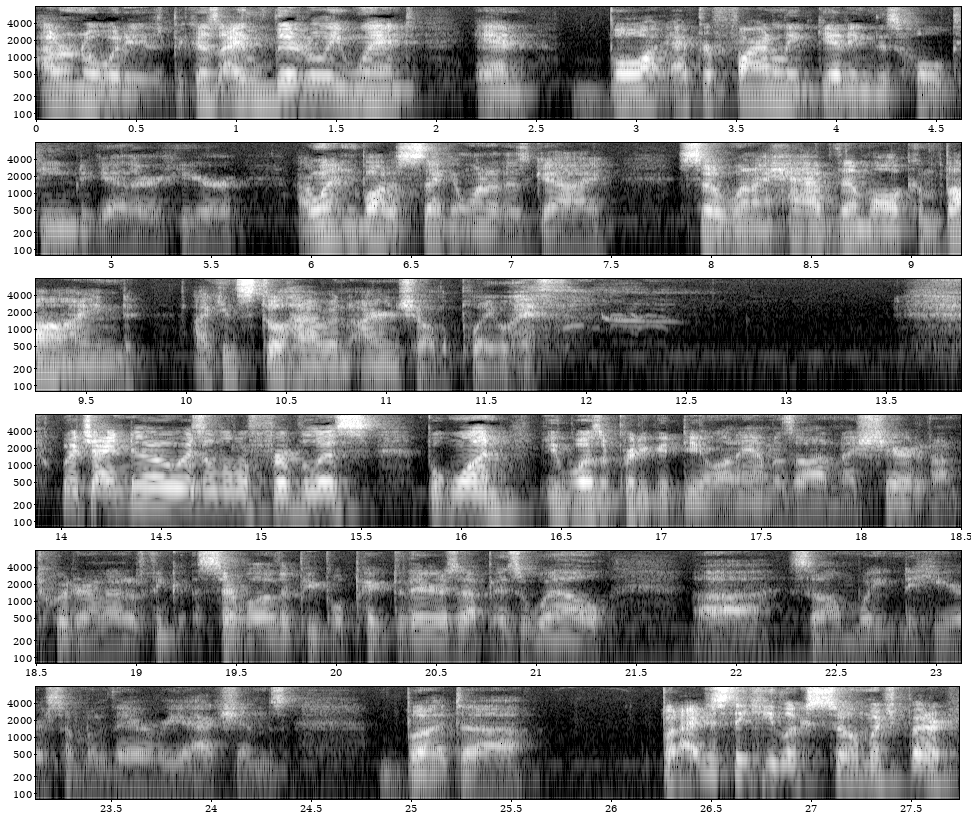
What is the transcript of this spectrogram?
I don't know what is because I literally went and bought after finally getting this whole team together here. I went and bought a second one of this guy. So when I have them all combined, I can still have an Iron Shell to play with. which I know is a little frivolous, but one, it was a pretty good deal on Amazon, and I shared it on Twitter, and I think several other people picked theirs up as well. Uh, so I'm waiting to hear some of their reactions. But uh, but I just think he looks so much better.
